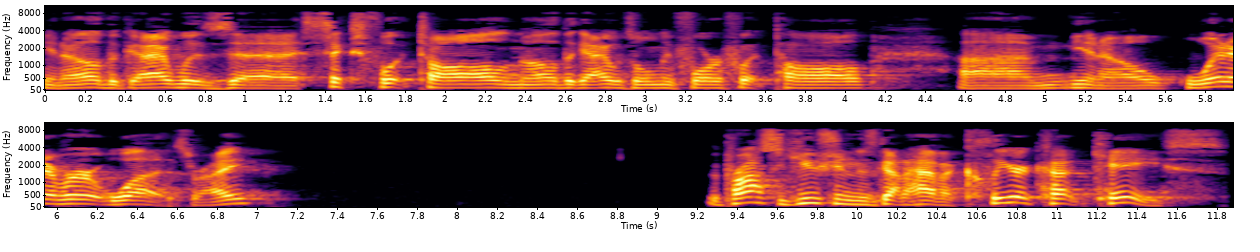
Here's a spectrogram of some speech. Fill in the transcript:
you know, the guy was uh, six foot tall. No, the guy was only four foot tall. Um, you know, whatever it was, right? The prosecution has got to have a clear cut case.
